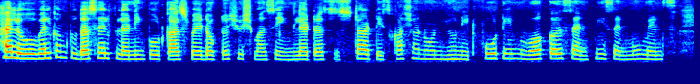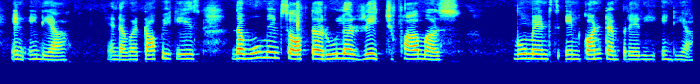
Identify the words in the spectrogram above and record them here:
Hello, welcome to the self learning podcast by Dr. Sushma Singh. Let us start discussion on Unit 14 Workers and Peasant Movements in India. And our topic is the movements of the ruler rich farmers movements in contemporary India.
